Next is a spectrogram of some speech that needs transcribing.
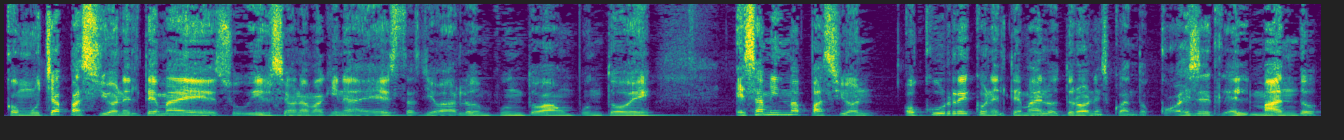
con mucha pasión el tema de subirse a una máquina de estas, llevarlo de un punto A a un punto B. Esa misma pasión ocurre con el tema de los drones, cuando coges el, el mando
